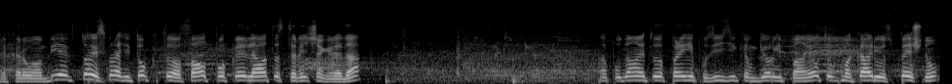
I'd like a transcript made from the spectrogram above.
на Хараламбиев. Той изпрати топката в аут покрай лявата странична града. На подаването в предни позиции към Георги Панайотов, макар и успешно.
